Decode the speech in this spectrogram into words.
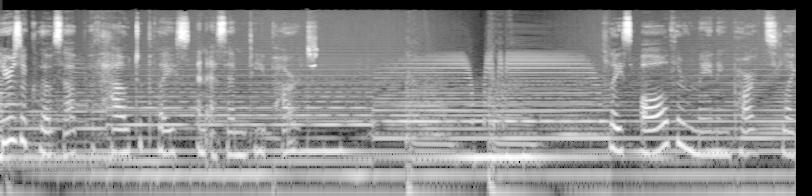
Here's a close-up of how to place an SMD part. Place all the remaining parts like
